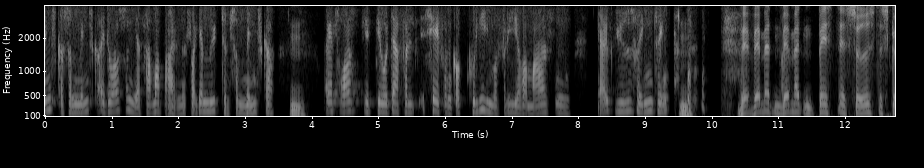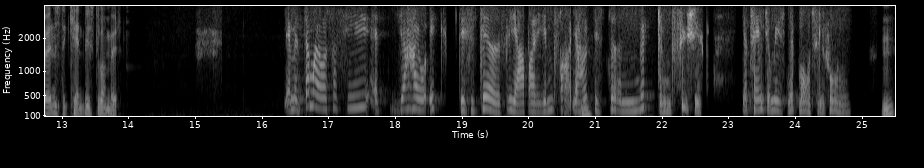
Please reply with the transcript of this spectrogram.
mennesker som mennesker, og det var også sådan, jeg samarbejder med folk. Jeg mødte dem som mennesker. Mm. Og jeg tror også, det, det var derfor, cheferne godt kunne lide mig, fordi jeg var meget sådan... Jeg er jo ikke jyde for ingenting. Mm. Hvem- er, den, hvem er den bedste, sødeste, skønneste kendis, du har mødt? Jamen, der må jeg jo så sige, at jeg har jo ikke decideret, fordi jeg arbejder hjemmefra, jeg har jo ikke decideret mødt dem fysisk. Jeg talte jo mest med dem over telefonen. Mm.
